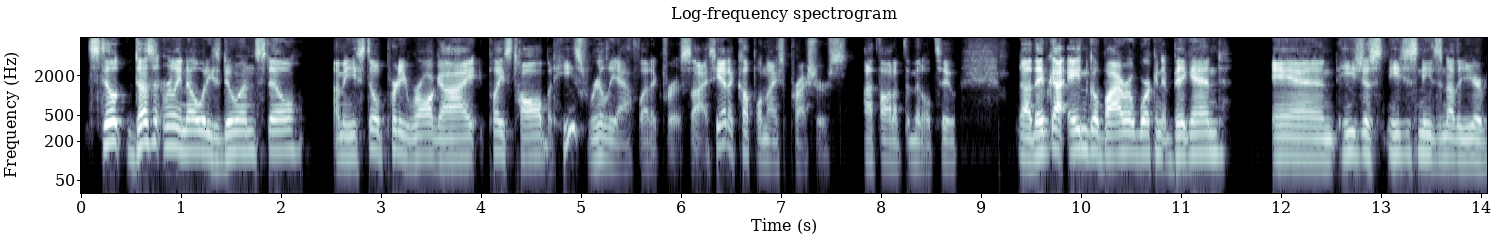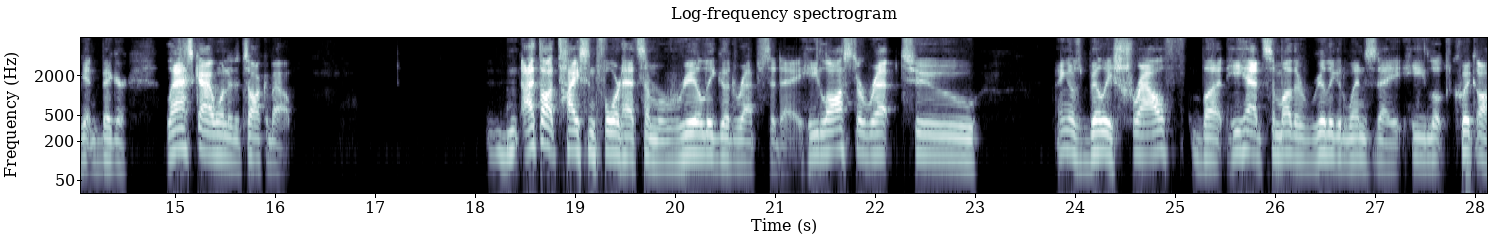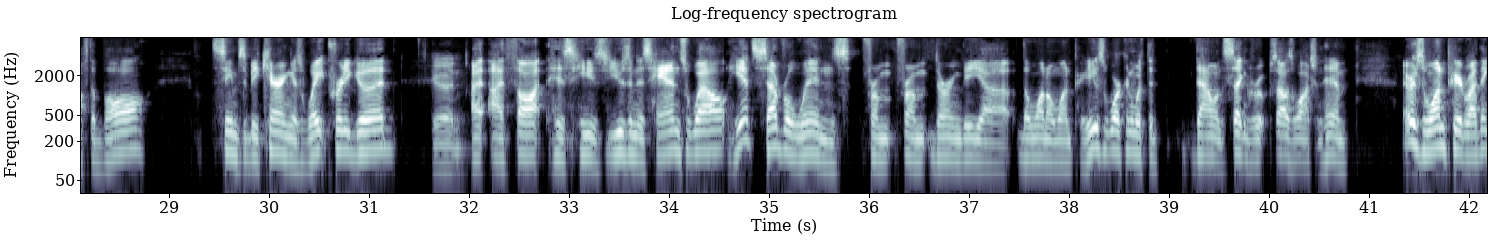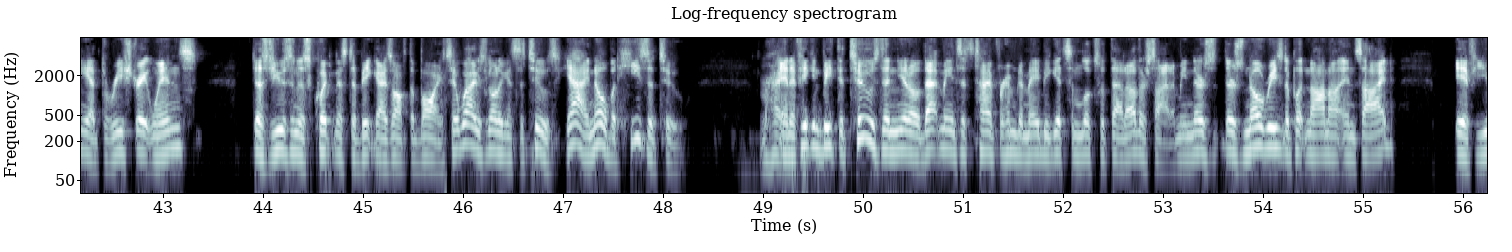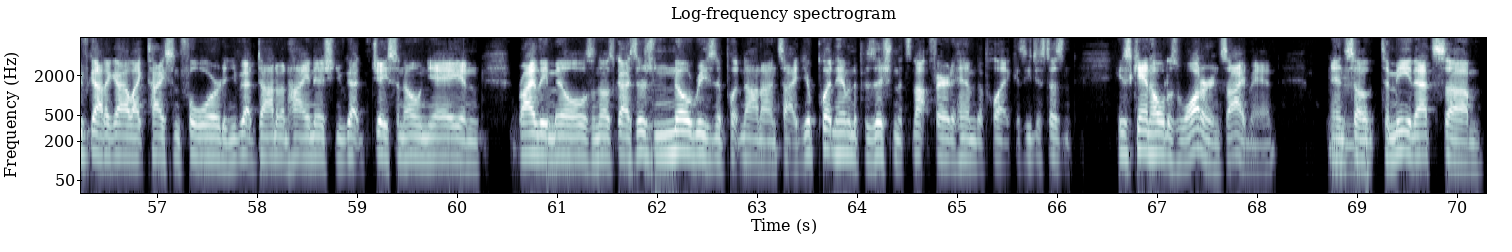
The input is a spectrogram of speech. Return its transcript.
Still doesn't really know what he's doing. Still, I mean, he's still a pretty raw guy. Plays tall, but he's really athletic for his size. He had a couple nice pressures. I thought up the middle too. Uh, they've got Aiden Gobaira working at big end, and he's just he just needs another year of getting bigger. Last guy I wanted to talk about. I thought Tyson Ford had some really good reps today. He lost a rep to, I think it was Billy Schrauth, but he had some other really good Wednesday. He looked quick off the ball, seems to be carrying his weight pretty good. Good. I, I thought his he's using his hands well. He had several wins from from during the uh the one on one period. He was working with the down with the second group, so I was watching him. There was one period where I think he had three straight wins, just using his quickness to beat guys off the ball. You say, well, he's going against the twos. Yeah, I know, but he's a two. Right. And if he can beat the twos, then you know that means it's time for him to maybe get some looks with that other side. I mean, there's there's no reason to put Nana inside if you've got a guy like Tyson Ford and you've got Donovan Hinish and you've got Jason Onye and Riley Mills and those guys, there's no reason to put Nana inside. You're putting him in a position that's not fair to him to play because he just doesn't, he just can't hold his water inside, man. And Mhm. so to me, that's um,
